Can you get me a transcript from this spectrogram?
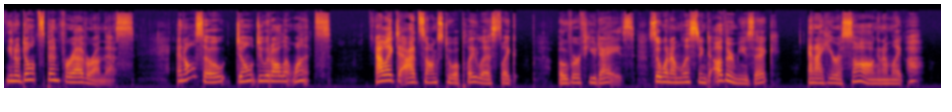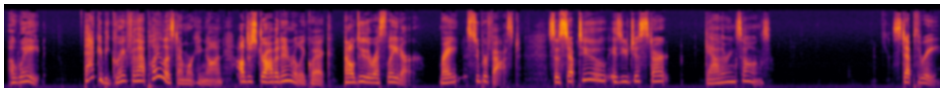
You know, don't spend forever on this. And also, don't do it all at once. I like to add songs to a playlist like over a few days. So when I'm listening to other music and I hear a song and I'm like, oh, oh wait, that could be great for that playlist I'm working on. I'll just drop it in really quick and I'll do the rest later, right? Super fast. So step two is you just start gathering songs. Step three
